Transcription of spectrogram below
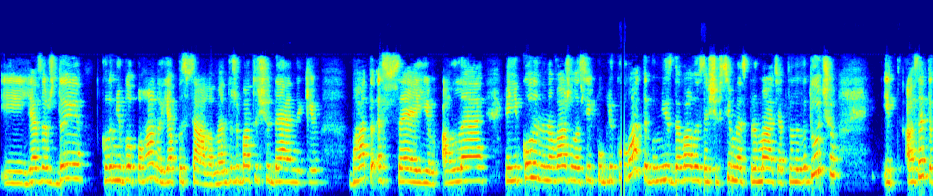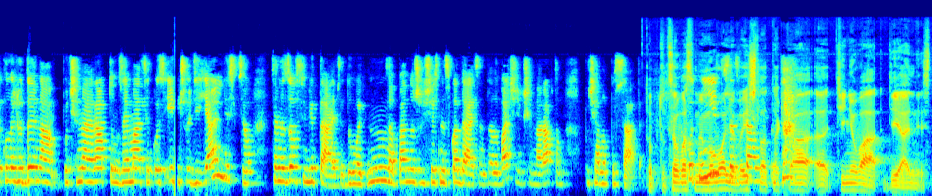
І я завжди, коли мені було погано, я писала. У мене дуже багато щоденників багато есеїв, але я ніколи не наважилася їх публікувати, бо мені здавалося, що всі мене сприймають як телеведучу. І а знаєте, коли людина починає раптом займатися якоюсь іншою діяльністю, це не зовсім вітається. Думають, ну напевно, що щось не складається на телебаченні, якщо вона раптом почала писати. Тобто, це у вас мимоволі вийшла став... така е, тіньова діяльність,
